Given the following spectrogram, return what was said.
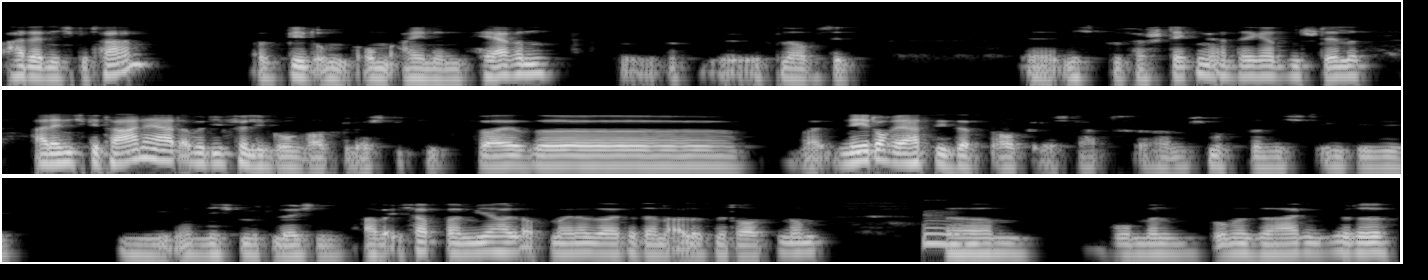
Hat er nicht getan. Also es geht um, um einen Herrn. Das ist, glaube ich, jetzt äh, nicht zu verstecken an der ganzen Stelle. Hat er nicht getan, er hat aber die Verlinkung rausgelöscht, beziehungsweise, nee, doch, er hat sie selbst rausgelöscht gehabt. Ähm, ich musste nicht irgendwie nicht mitlöschen. Aber ich habe bei mir halt auf meiner Seite dann alles mit rausgenommen. Mhm. Ähm, wo man, wo man sagen würde,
